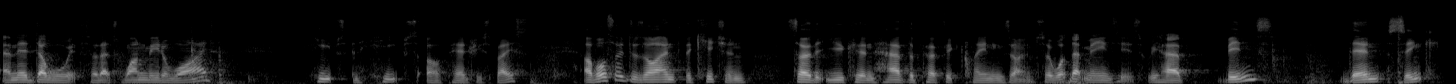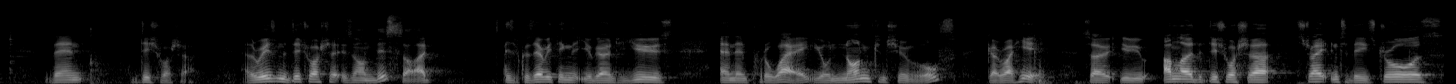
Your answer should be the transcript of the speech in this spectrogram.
and they're double width. So that's one meter wide, heaps and heaps of pantry space. I've also designed the kitchen so that you can have the perfect cleaning zone. So what that means is we have bins, then sink, then dishwasher. And the reason the dishwasher is on this side is because everything that you're going to use and then put away, your non-consumables, go right here. So you unload the dishwasher straight into these drawers.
